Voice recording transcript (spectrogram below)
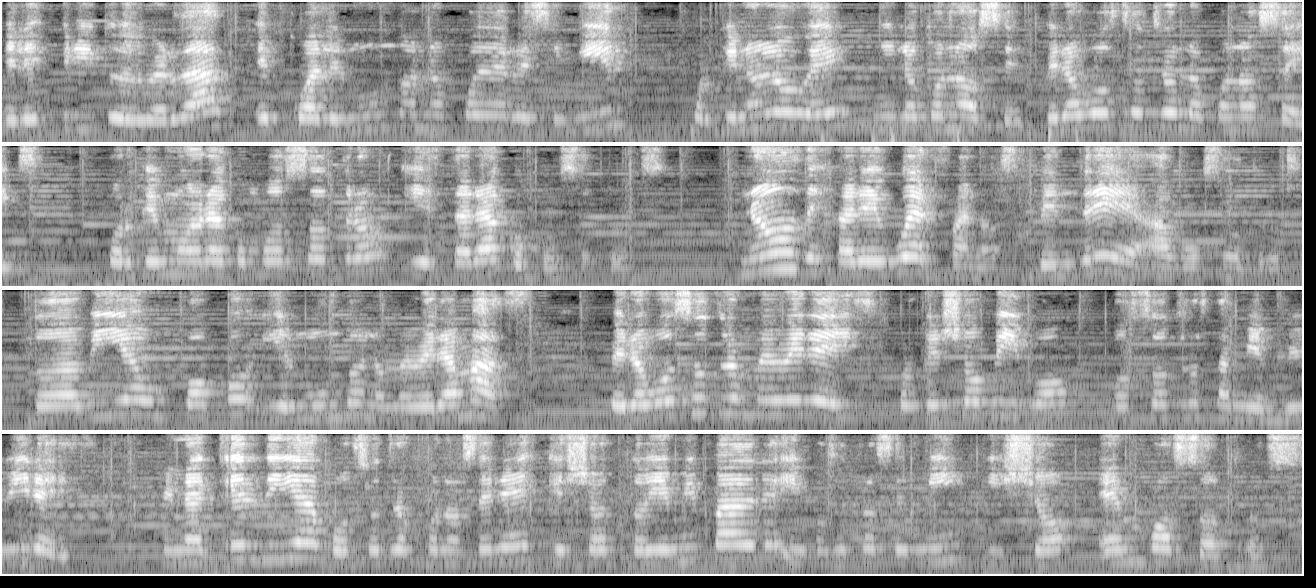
el Espíritu de verdad, el cual el mundo no puede recibir porque no lo ve ni lo conoce, pero vosotros lo conocéis, porque mora con vosotros y estará con vosotros. No os dejaré huérfanos, vendré a vosotros. Todavía un poco y el mundo no me verá más, pero vosotros me veréis, porque yo vivo, vosotros también viviréis. En aquel día vosotros conoceréis que yo estoy en mi Padre y vosotros en mí y yo en vosotros.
